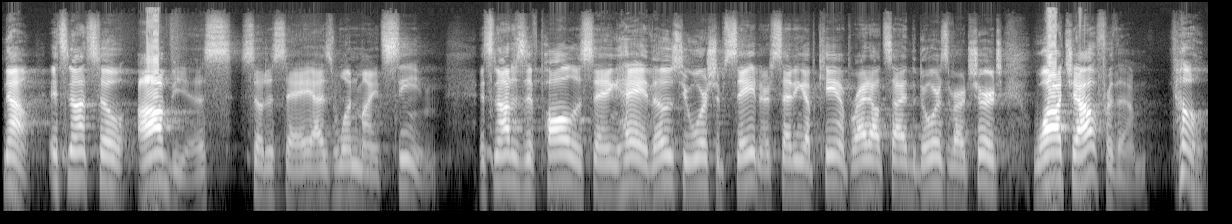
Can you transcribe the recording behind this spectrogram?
Now, it's not so obvious, so to say, as one might seem. It's not as if Paul is saying, hey, those who worship Satan are setting up camp right outside the doors of our church. Watch out for them. No,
